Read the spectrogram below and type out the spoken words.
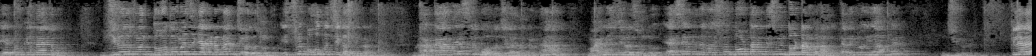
A two कितना है? चलो, ज़ीरो दशमलव दो दो में से क्या घटाना है? ज़ीरो दशमलव दो। इसमें बहुत बच्चे गलती करते हैं। घटाते इसमें बहुत बच्चे गलती करते हैं माइनस ज़ीरो दशमलव दो। ऐसे तो देखो, इसमें दो टर्म इसमें दो टर्म बना लो क्या लिख लो? यहाँ पे ज़ीरो क्लियर है?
